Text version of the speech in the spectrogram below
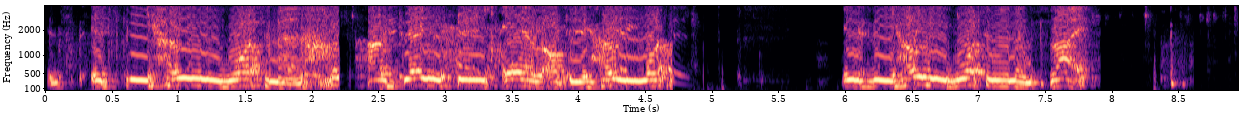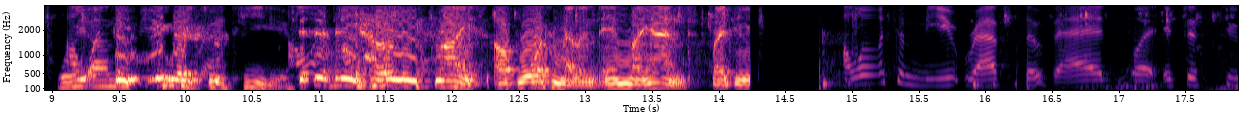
it's it's the holy watermelon. How dare you speak ill of the holy water? It's the holy watermelon slice. We are what's not this? This is the holy slice of watermelon in my hand, right here. I want to mute Raph so bad, but it's just too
